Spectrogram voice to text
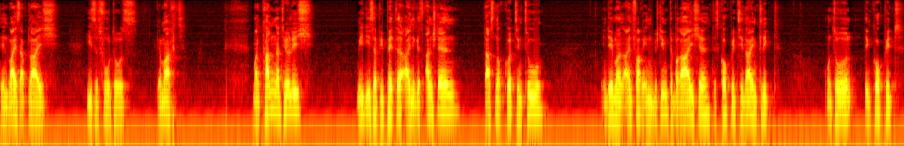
den Weißabgleich dieses Fotos gemacht. Man kann natürlich mit dieser Pipette einiges anstellen. Das noch kurz hinzu, indem man einfach in bestimmte Bereiche des Cockpits hineinklickt und so dem Cockpit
